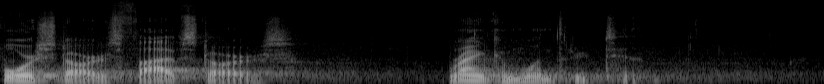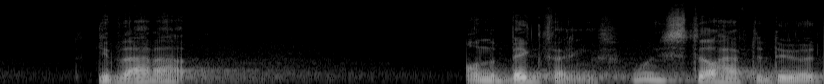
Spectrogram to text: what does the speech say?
Four stars, five stars. Rank them one through ten. Give that up. On the big things, we still have to do it,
